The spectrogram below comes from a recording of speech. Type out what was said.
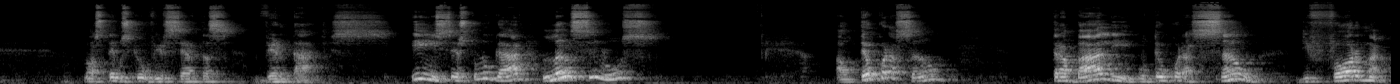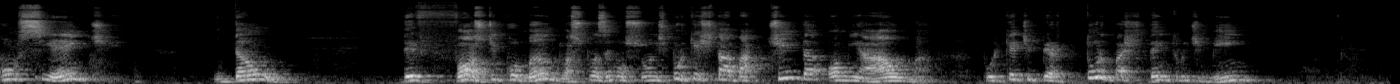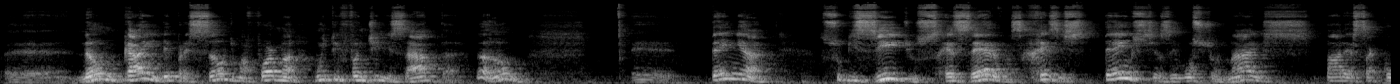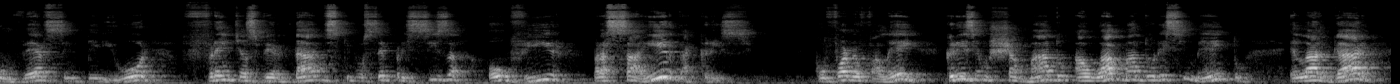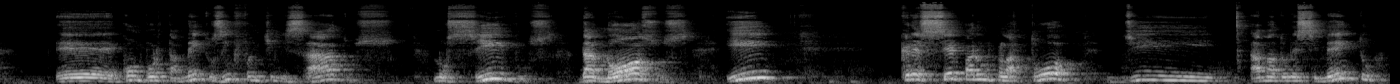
nós temos que ouvir certas verdades. E, em sexto lugar, lance luz ao teu coração. Trabalhe o teu coração de forma consciente. Então, dê voz de comando às tuas emoções, porque está abatida, ó minha alma, porque te perturbas dentro de mim. É, não cai em depressão de uma forma muito infantilizada. Não. É, tenha subsídios, reservas, resistências emocionais para essa conversa interior frente às verdades que você precisa ouvir para sair da crise. Conforme eu falei, crise é um chamado ao amadurecimento, é largar é, comportamentos infantilizados, nocivos, danosos e crescer para um platô de amadurecimento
